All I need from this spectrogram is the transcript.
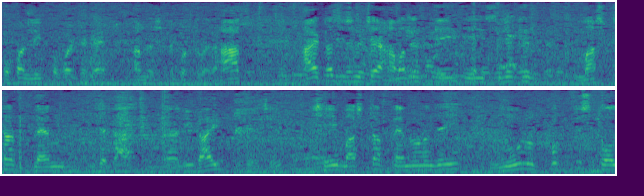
প্রপারলি প্রপার জায়গায় আমরা সেটা করতে পারি। আর আরেকটা জিনিস হচ্ছে আমাদের এই এই সিলেটের মাস্টার প্ল্যান যেটা রিভাইভ হয়েছে, সেই মাস্টার প্ল্যান অনুযায়ী মূল উৎপত্তি স্থল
